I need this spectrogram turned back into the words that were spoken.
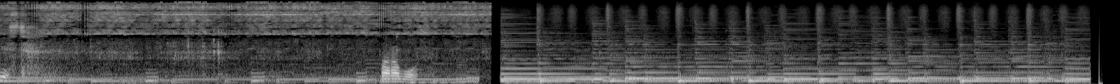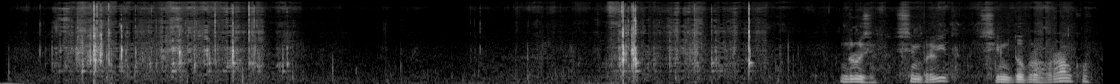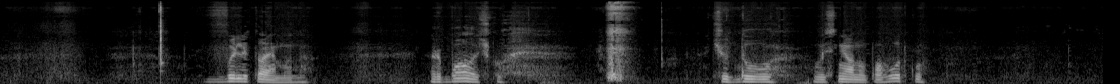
Есть. Паровоз. Друзі, всім привіт, всім доброго ранку. Вилітаємо на рибалочку. Чудову весняну погодку.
